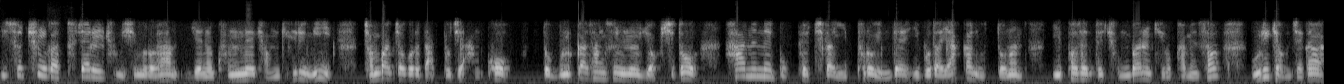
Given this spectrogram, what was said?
이 수출과 투자를 중심으로 한 이제는 국내 경기 흐름이 전반적으로 나쁘지 않고 또 물가 상승률 역시도 한은의 목표치가 2%인데 이보다 약간 웃도는 2% 중반을 기록하면서 우리 경제가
